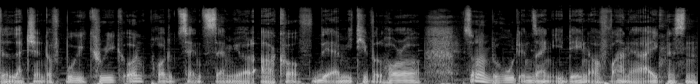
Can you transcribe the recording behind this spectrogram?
The Legend of Boogie Creek und Produzent Samuel Arkoff, The Amityville Horror, sondern beruht in seinen Ideen auf wahren Ereignissen,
